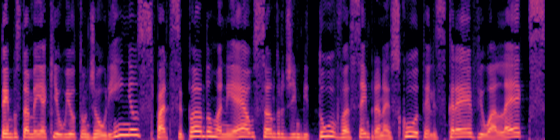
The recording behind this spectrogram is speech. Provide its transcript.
Temos também aqui o Wilton de Ourinhos participando, o Roniel, o Sandro de Imbituva, sempre na escuta, ele escreve, o Alex.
